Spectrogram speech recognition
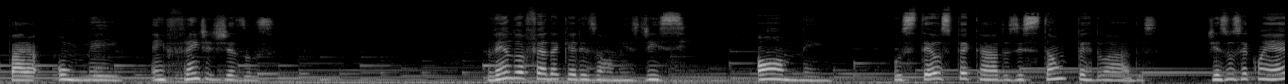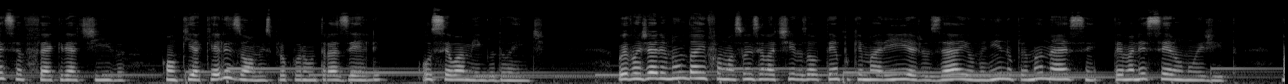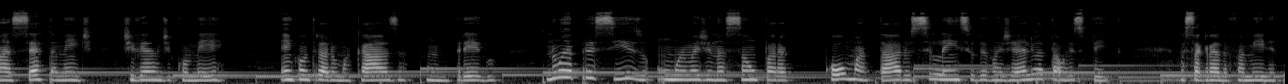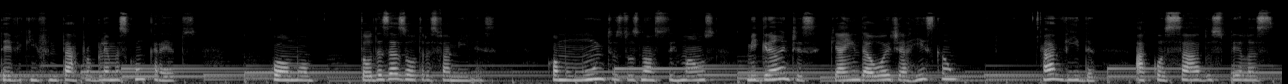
para o meio, em frente de Jesus. Vendo a fé daqueles homens, disse: Homem, os teus pecados estão perdoados. Jesus reconhece a fé criativa com que aqueles homens procuram trazer-lhe o seu amigo doente. O Evangelho não dá informações relativas ao tempo que Maria, José e o menino permanecem, permaneceram no Egito, mas certamente tiveram de comer, encontrar uma casa, um emprego. Não é preciso uma imaginação para colmatar o silêncio do Evangelho a tal respeito. A Sagrada Família teve que enfrentar problemas concretos, como todas as outras famílias, como muitos dos nossos irmãos migrantes que ainda hoje arriscam a vida, acossados pelas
